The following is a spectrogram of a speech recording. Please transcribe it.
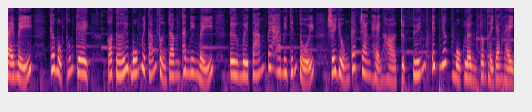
Tại Mỹ, theo một thống kê, có tới 48% thanh niên Mỹ từ 18 tới 29 tuổi sử dụng các trang hẹn hò trực tuyến ít nhất một lần trong thời gian này.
